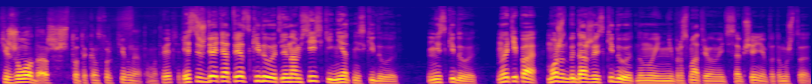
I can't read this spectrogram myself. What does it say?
тяжело даже что-то конструктивное там ответить. Если ждете ответ, скидывают ли нам сиськи, нет, не скидывают. Не скидывают. Ну, типа, может быть, даже и скидывают, но мы не просматриваем эти сообщения, потому что,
